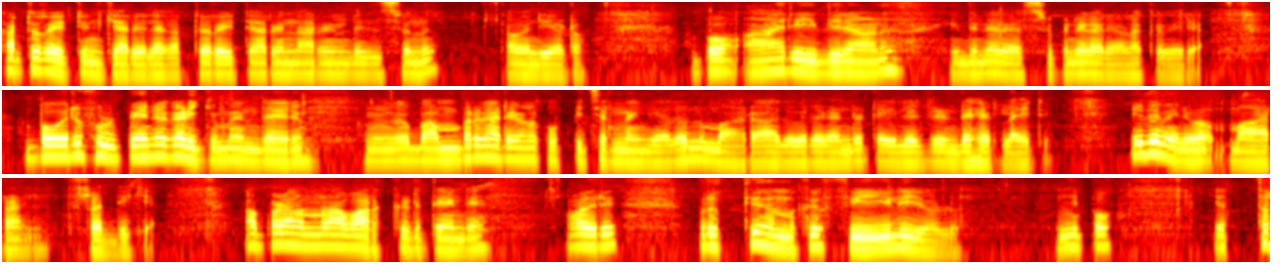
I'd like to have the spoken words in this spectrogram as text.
കറക്റ്റ് റേറ്റ് എനിക്കറിയില്ല. കറക്റ്റ് റേറ്റ് അറിയുന്ന ആരെങ്കിലും ജസ്റ്റ് ഒന്ന് കമന്റ് ചെയ്യട്ടോ അപ്പോൾ ആ രീതിയിലാണ് ഇതിന്റെ വെസ്റ്റ് സ്ട്രിപ്പിന്റെ കാര്യങ്ങളൊക്കെ വരിക. അപ്പോൾ ഒരു ഫുൾ പെയിന്റ് ഒക്കെ അടിക്കുമ്പോൾ എന്തായാലും നിങ്ങൾക്ക് ബമ്പർ കാര്യങ്ങളൊക്കെ ഒപ്പിച്ചിട്ടുണ്ടെങ്കിൽ അതൊന്നും മാറുക അതുപോലെ രണ്ട് ടൈലറ്റ് രണ്ട് ഹെഡ്ലൈറ്റ് ഇത് മിനിമം മാറാൻ ശ്രദ്ധിക്കുക. അപ്പോഴാണ് നമ്മൾ ആ വർക്ക് എടുത്തതിന്റെ ആ ഒരു വൃത്തി നമുക്ക് ഫീൽ ചെയ്യുള്ളൂ. ഇനിയിപ്പോൾ എത്ര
